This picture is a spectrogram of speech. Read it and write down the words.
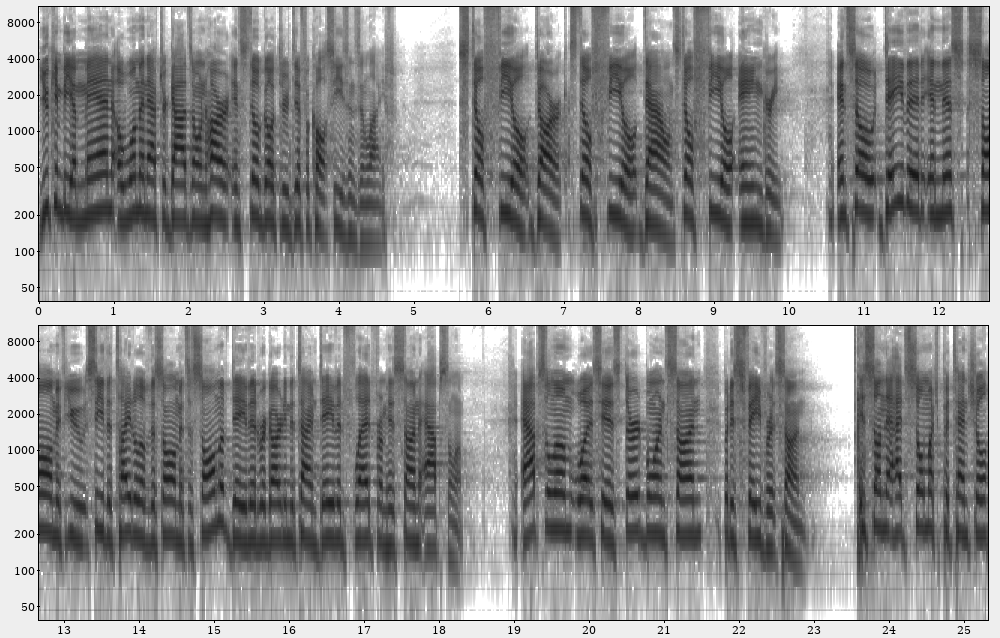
you can be a man, a woman after God's own heart, and still go through difficult seasons in life. Still feel dark, still feel down, still feel angry. And so, David in this psalm, if you see the title of the psalm, it's a psalm of David regarding the time David fled from his son Absalom. Absalom was his third born son, but his favorite son. His son that had so much potential,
